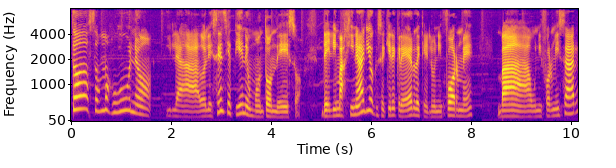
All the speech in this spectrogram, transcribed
todos somos uno. Y la adolescencia tiene un montón de eso, del imaginario que se quiere creer de que el uniforme va a uniformizar,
